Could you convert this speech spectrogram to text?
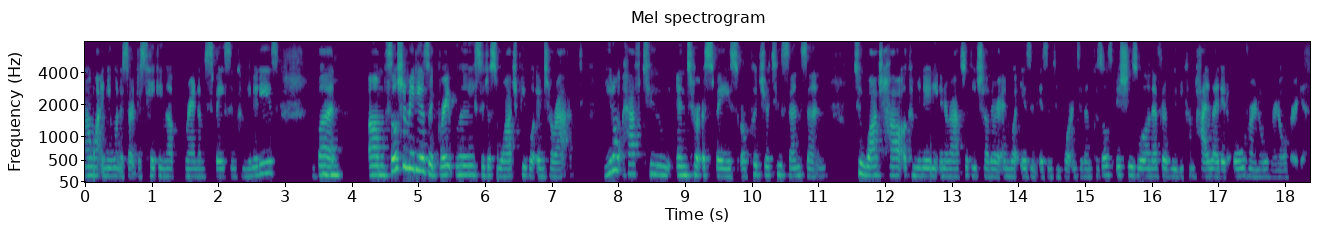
don't want anyone to start just taking up random space in communities but Mhm. um, social media is a great place to just watch people interact you don't have to enter a space or put your two cents in to watch how a community interacts with each other and what is and isn't important to them because those issues will inevitably become highlighted over and over and over again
